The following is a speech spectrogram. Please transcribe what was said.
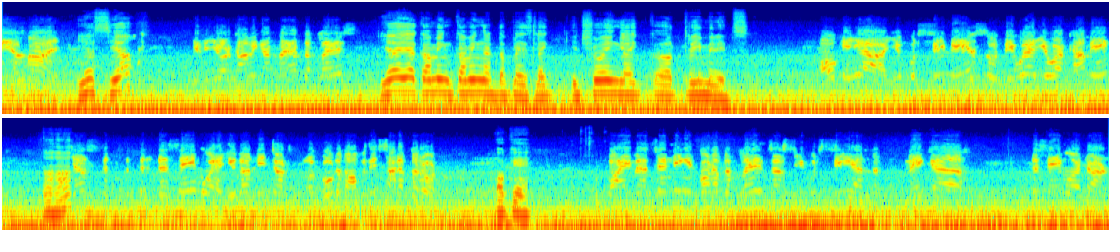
Yes, bye. Yes, yeah. You, you are coming at, my, at the place? Yeah, yeah, coming, coming at the place. Like it's showing like uh, three minutes. Okay, yeah, you could see me. So the way you are coming, Uh huh. just the, the, the same way. You don't need to uh, go to the opposite side of the road. Okay. So I'm uh, standing in front of the place. Just you could see and make uh, the same way turn.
